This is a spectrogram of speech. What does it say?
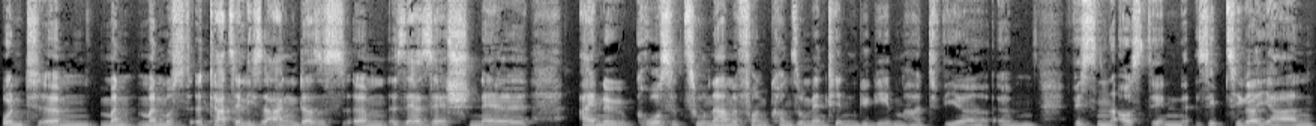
Und ähm, man, man muss tatsächlich sagen, dass es ähm, sehr, sehr schnell eine große Zunahme von Konsumentinnen gegeben hat. Wir ähm, wissen aus den 70er Jahren,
